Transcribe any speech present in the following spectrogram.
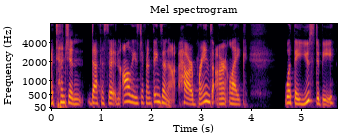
attention deficit and all these different things and how our brains aren't like what they used to be.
